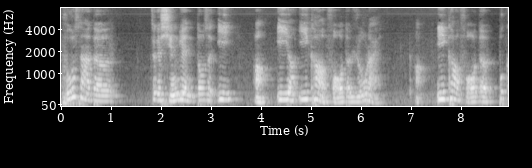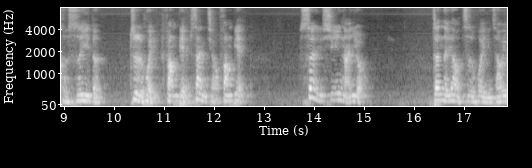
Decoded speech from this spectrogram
菩萨的这个行愿都是依啊依要依靠佛的如来，啊依靠佛的不可思议的智慧方便善巧方便，甚稀难有。真的要智慧，你才会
